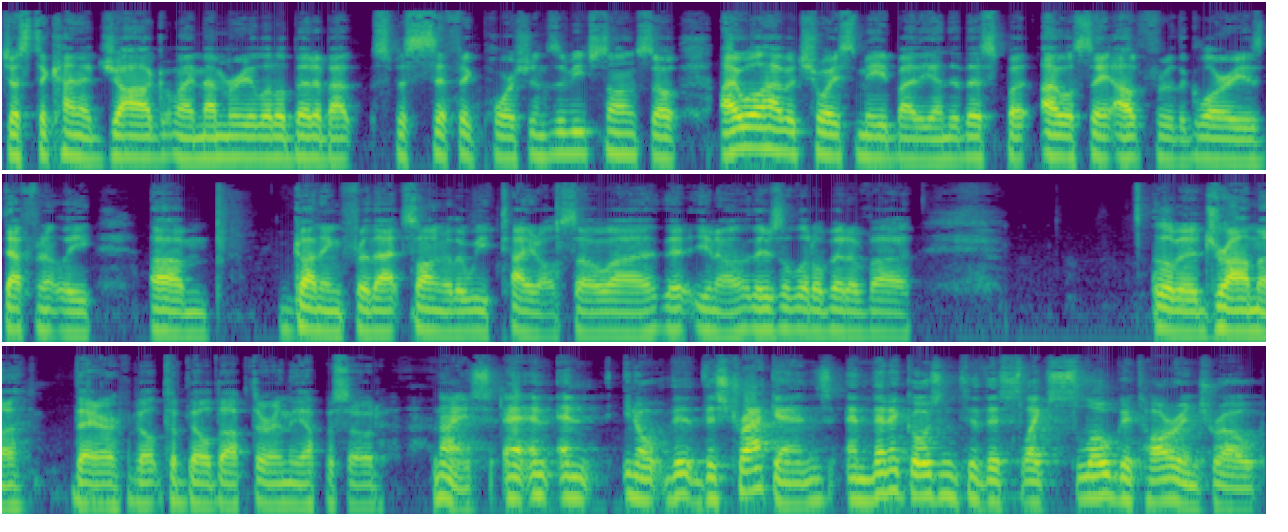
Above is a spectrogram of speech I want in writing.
just to kind of jog my memory a little bit about specific portions of each song. So I will have a choice made by the end of this, but I will say "Out for the Glory" is definitely um, gunning for that song of the week title. So uh, you know, there's a little bit of uh, a little bit of drama there built to build up during the episode. Nice, and and, and you know th- this track ends, and then it goes into this like slow guitar intro,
